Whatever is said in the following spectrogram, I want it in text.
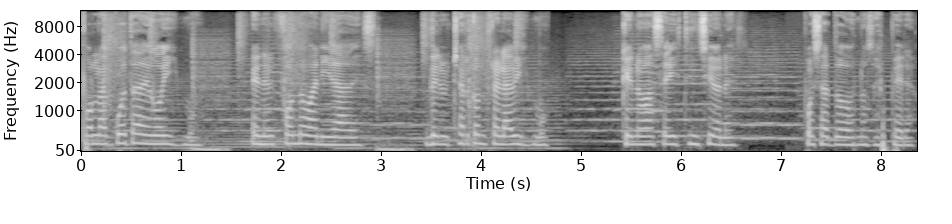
por la cuota de egoísmo, en el fondo vanidades, de luchar contra el abismo, que no hace distinciones, pues a todos nos espera.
